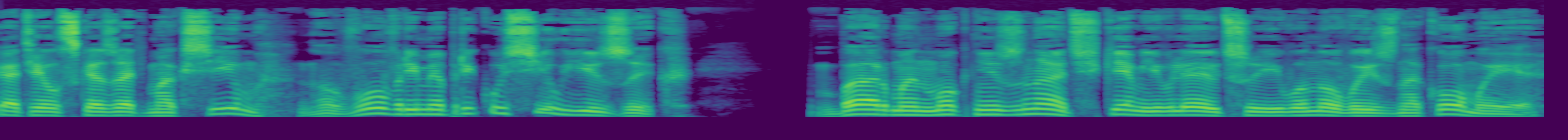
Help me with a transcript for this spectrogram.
хотел сказать Максим, но вовремя прикусил язык. Бармен мог не знать, кем являются его новые знакомые,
